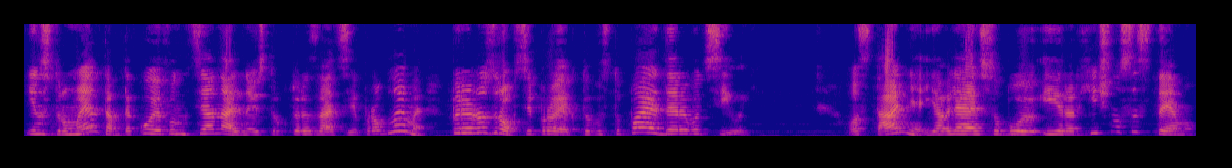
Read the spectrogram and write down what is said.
Інструментом такої функціональної структуризації проблеми при розробці проєкту виступає дерево цілей. Останнє являє собою ієрархічну систему,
